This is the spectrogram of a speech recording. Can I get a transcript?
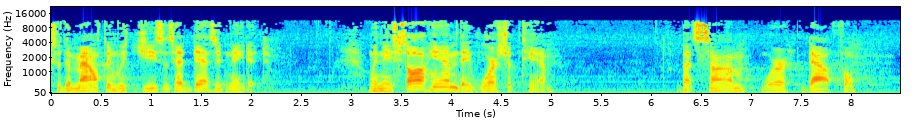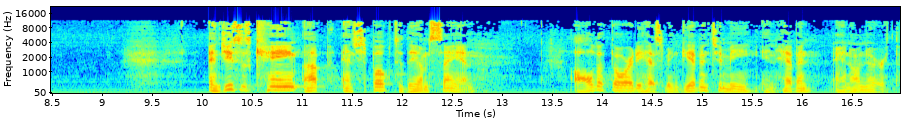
to the mountain which Jesus had designated. When they saw him, they worshiped him, but some were doubtful. And Jesus came up and spoke to them saying, all authority has been given to me in heaven and on earth.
